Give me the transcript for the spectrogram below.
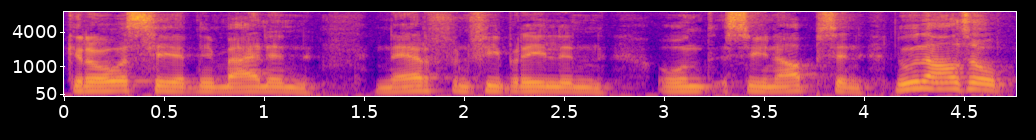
Großhirn, in meinen Nervenfibrillen und Synapsen. Nun also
